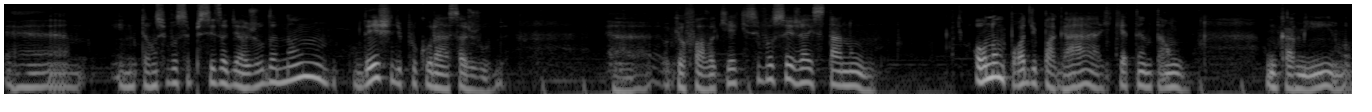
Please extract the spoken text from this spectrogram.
É, então, se você precisa de ajuda, não deixe de procurar essa ajuda. É, o que eu falo aqui é que se você já está num. ou não pode pagar e quer tentar um, um caminho.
